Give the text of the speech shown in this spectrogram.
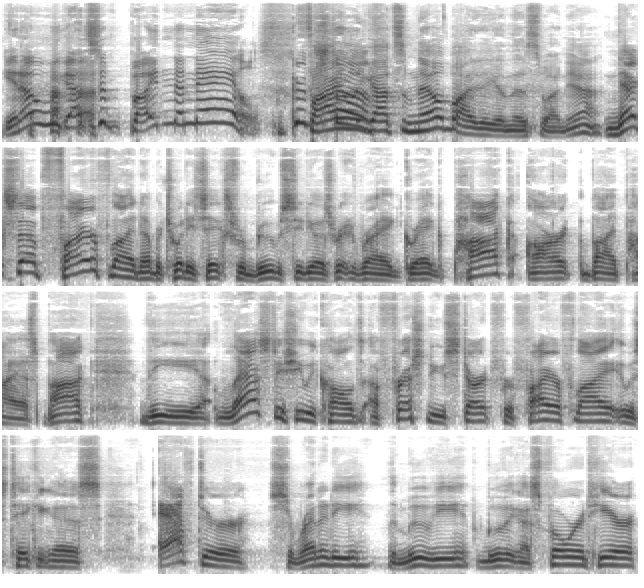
You know, we got some biting the nails. Good finally stuff. got some nail biting in this one. Yeah, Next up, Firefly number 26 from Boom Studios, written by Greg Pak, art by Pius Bak. The last issue we called A Fresh New Start for Firefly. It was taking us after Serenity, the movie, moving us forward here.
